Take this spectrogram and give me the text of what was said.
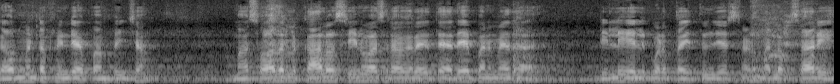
గవర్నమెంట్ ఆఫ్ ఇండియాకు పంపించాం. మా సోదరులు కాలువ శ్రీనివాసరావు గారు అయితే అదే పని మీద ఢిల్లీ వెళ్ళి కూడా ప్రయత్నం చేస్తున్నాడు. మళ్ళీ ఒకసారి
